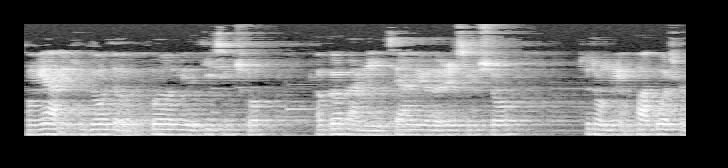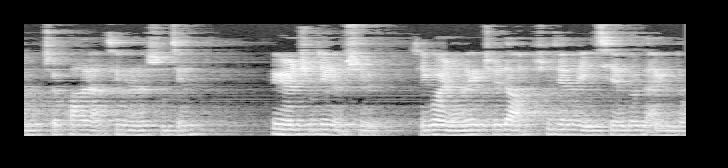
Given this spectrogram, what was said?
从亚里士多德·多勒密的地心说到哥白尼·伽利略的日心说，这种演化过程只花了两千年的时间。令人吃惊的是，尽管人类知道世间的一切都在运动，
